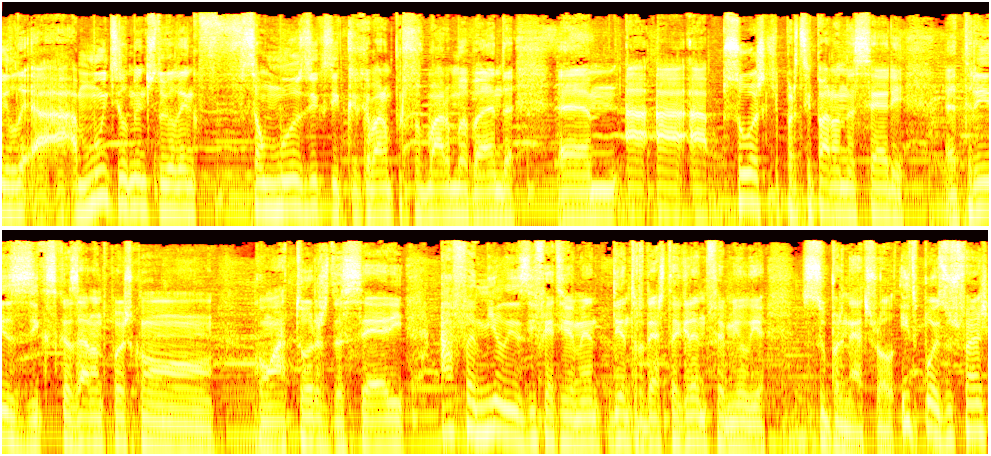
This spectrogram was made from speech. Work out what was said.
Ele... Há, há, muitos elementos do elenco que são músicos e que acabaram por formar uma banda. Um, há, há, há, pessoas que participaram na série, atrizes e que se casaram depois com, com atores da série. Há famílias, efetivamente, dentro desta grande família Supernatural. E depois os fãs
